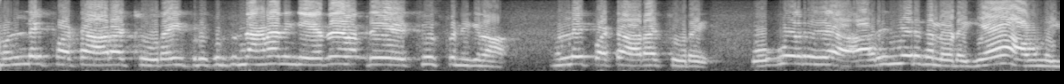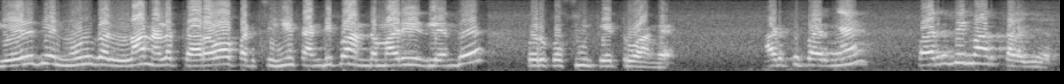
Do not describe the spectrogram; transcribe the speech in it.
முல்லைப்பாட்டு ஆராய்ச்சி உரை இப்படி கொடுத்துருந்தாங்கன்னா நீங்க எதை வந்து சூஸ் பண்ணிக்கலாம்? முல்லைப்பாட்டு ஆராய்ச்சி உரை. ஒவ்வொரு அறிஞர்களுடைய அவங்க எழுதிய நூல்கள்லாம் நல்லா தரவா படிச்சீங்க. கண்டிப்பா அந்த மாதிரி இதுல இருந்து ஒரு கொஸ்டின் கேட்டுருவாங்க. அடுத்து பாருங்க. பருதிமார் கலைஞர்.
